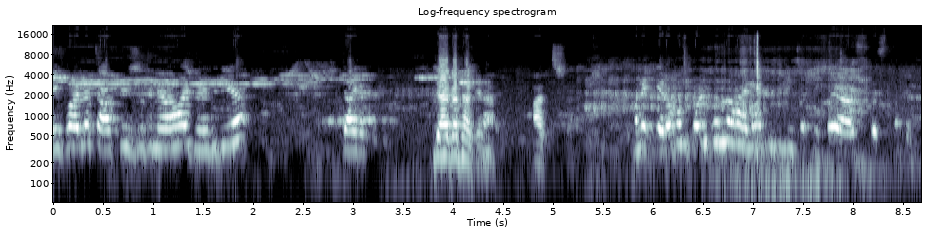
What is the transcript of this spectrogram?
এই ফয়েলে চার পিস যদি নেওয়া হয় গ্রেভি দিয়ে জায়গা থাকে। জায়গা থাকে না। আচ্ছা। মানে এরকম পরিপূর্ণ হয় না কিন্তু নিচে থেকে। আর space থাকে না।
